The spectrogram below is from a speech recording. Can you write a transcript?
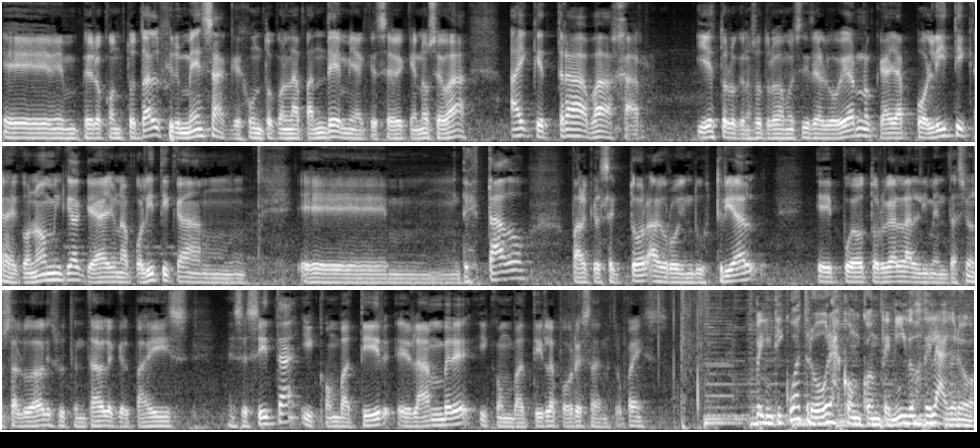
eh, pero con total firmeza que junto con la pandemia que se ve que no se va, hay que trabajar. Y esto es lo que nosotros vamos a decir al gobierno, que haya política económica, que haya una política mm, eh, de Estado para que el sector agroindustrial eh, pueda otorgar la alimentación saludable y sustentable que el país necesita y combatir el hambre y combatir la pobreza de nuestro país. 24 horas con contenidos del agro.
